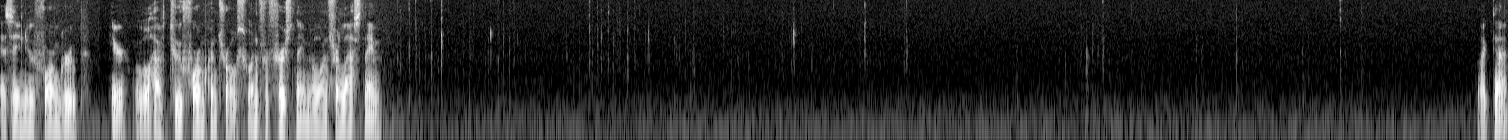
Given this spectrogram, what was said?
as a new form group. Here we will have two form controls, one for first name and one for last name. Like that.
